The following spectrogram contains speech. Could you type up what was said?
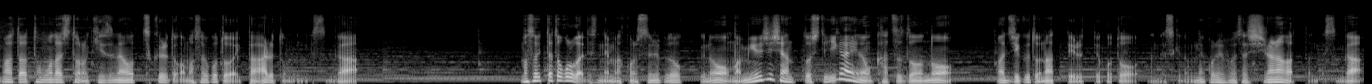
また友達との絆を作るとか、まあ、そういうことがいっぱいあると思うんですが、まあ、そういったところがですね、まあ、このスヌープドッグの、まあ、ミュージシャンとして以外の活動の、まあ、軸となっているってことなんですけどもね、これ私知らなかったんですが、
